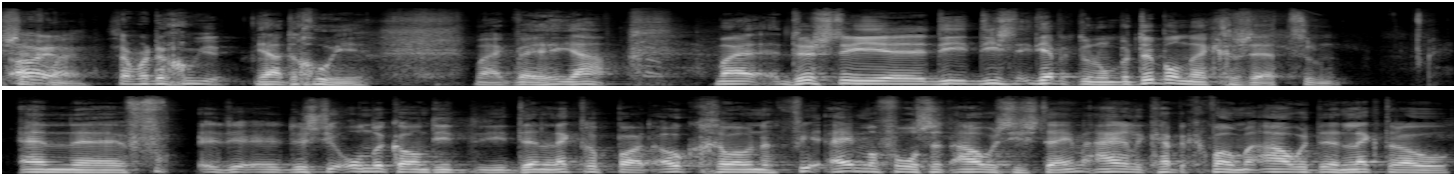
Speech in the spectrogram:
zeg oh maar. ja, zeg maar de goeie. Ja, de goeie. Maar ik weet, ja. Maar dus die, eh, die, die, die heb ik toen op mijn dubbelnek gezet toen. En eh, v- de- dus die onderkant, die, die Den Electro part, ook gewoon helemaal volgens het oude systeem. Eigenlijk heb ik gewoon mijn oude Den Electro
